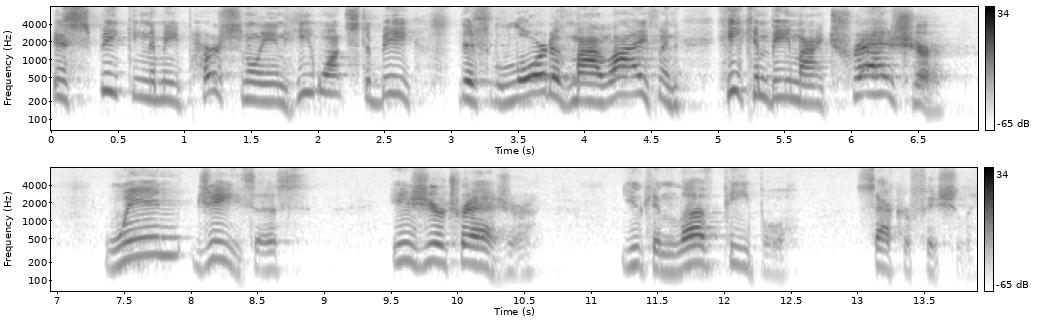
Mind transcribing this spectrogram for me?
is speaking to me personally and He wants to be this Lord of my life and He can be my treasure. When Jesus is your treasure, you can love people sacrificially.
